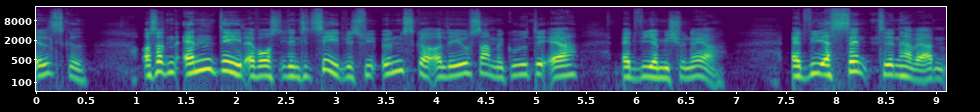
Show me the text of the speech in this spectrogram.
elsket. Og så den anden del af vores identitet, hvis vi ønsker at leve sammen med Gud, det er, at vi er missionærer at vi er sendt til den her verden.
